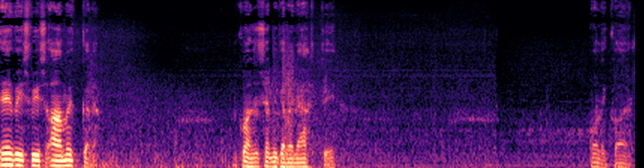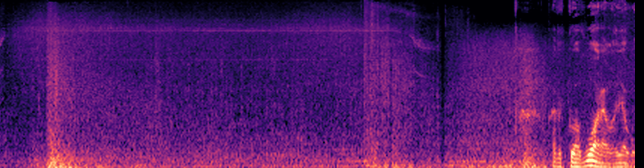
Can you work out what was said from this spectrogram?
T55A1. Onkohan se se, mikä me nähtiin? Oli kai. Tuo vuorella joku.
